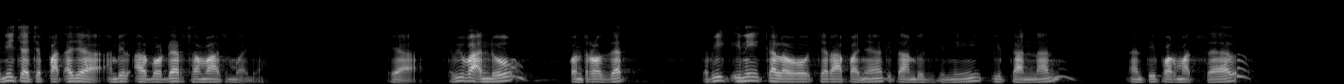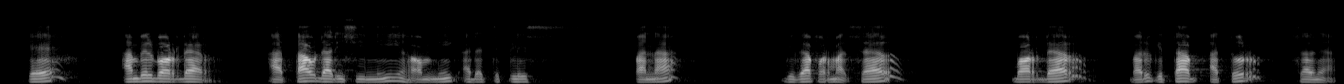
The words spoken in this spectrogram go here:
Ini cara cepat aja, ambil all border sama semuanya. Ya, tapi Pak Ando, Ctrl Z. Tapi ini kalau cara apanya kita ambil di sini, klik kanan, nanti format cell. Oke, ambil border. Atau dari sini home nih ada checklist panah, juga format cell, border, baru kita atur selnya.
